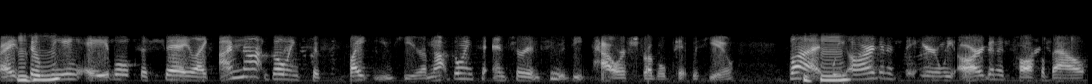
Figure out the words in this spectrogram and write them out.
right? So Mhm. being able to say, like, I'm not going to fight you here. I'm not going to enter into a deep power struggle pit with you. But we Mhm. are going to sit here and we are going to talk about,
